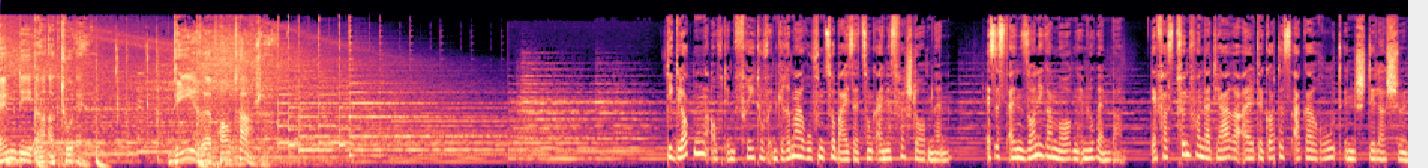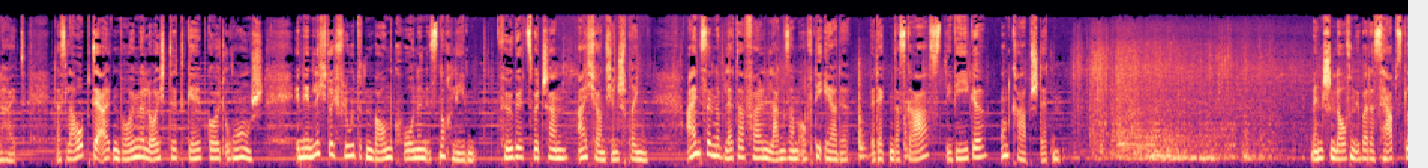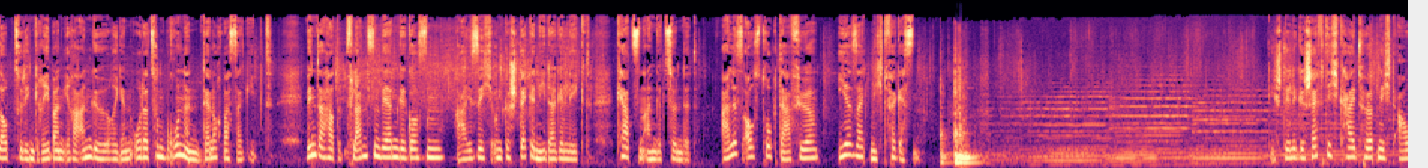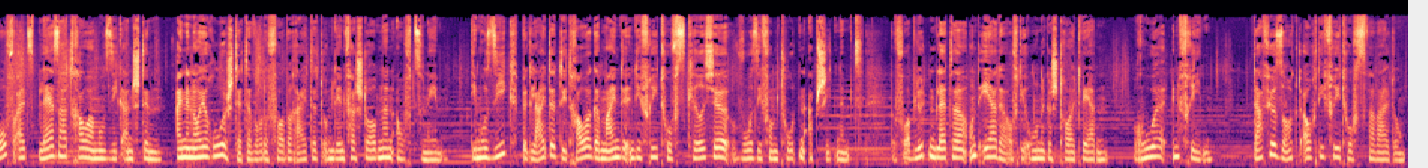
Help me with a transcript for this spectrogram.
MDR aktuell. Die Reportage. Die Glocken auf dem Friedhof in Grimma rufen zur Beisetzung eines Verstorbenen. Es ist ein sonniger Morgen im November. Der fast 500 Jahre alte Gottesacker ruht in stiller Schönheit. Das Laub der alten Bäume leuchtet gelb-gold-orange. In den lichtdurchfluteten Baumkronen ist noch Leben. Vögel zwitschern, Eichhörnchen springen. Einzelne Blätter fallen langsam auf die Erde, bedecken das Gras, die Wege und Grabstätten. Menschen laufen über das Herbstlaub zu den Gräbern ihrer Angehörigen oder zum Brunnen, der noch Wasser gibt. Winterharte Pflanzen werden gegossen, Reisig und Gestecke niedergelegt, Kerzen angezündet. Alles Ausdruck dafür, ihr seid nicht vergessen. Die stille Geschäftigkeit hört nicht auf, als Bläser Trauermusik anstimmen. Eine neue Ruhestätte wurde vorbereitet, um den Verstorbenen aufzunehmen. Die Musik begleitet die Trauergemeinde in die Friedhofskirche, wo sie vom Toten Abschied nimmt, bevor Blütenblätter und Erde auf die Urne gestreut werden. Ruhe in Frieden. Dafür sorgt auch die Friedhofsverwaltung.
